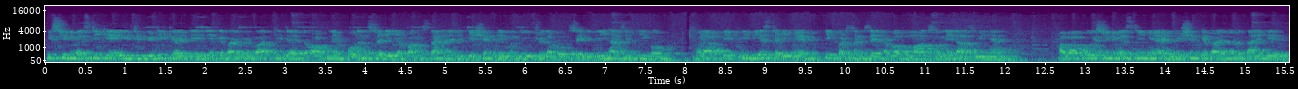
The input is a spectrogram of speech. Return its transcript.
اس یونیورسٹی کے ایلیجبلٹی کرائٹیریا کے بارے میں بات کی جائے تو آپ نے فورن اسٹڈی یا پاکستان ایجوکیشن کے منظور شدہ بورڈ سے ڈگری حاصل کی ہو اور آپ کے پریویس اسٹڈی میں ففٹی پرسنٹ سے ابو مارکس ہونے لازمی ہیں۔ اب آپ کو اس یونیورسٹی میں ایڈمیشن کے بارے میں بتائیں گے۔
